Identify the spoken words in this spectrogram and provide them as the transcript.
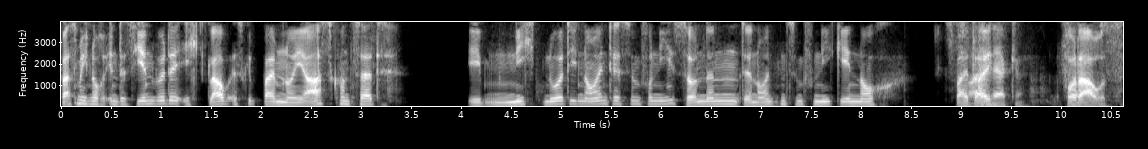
Was mich noch interessieren würde, ich glaube, es gibt beim Neujahrskonzert eben nicht nur die neunte Symphonie, sondern der neunten Symphonie gehen noch zwei, zwei drei Werke. voraus.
